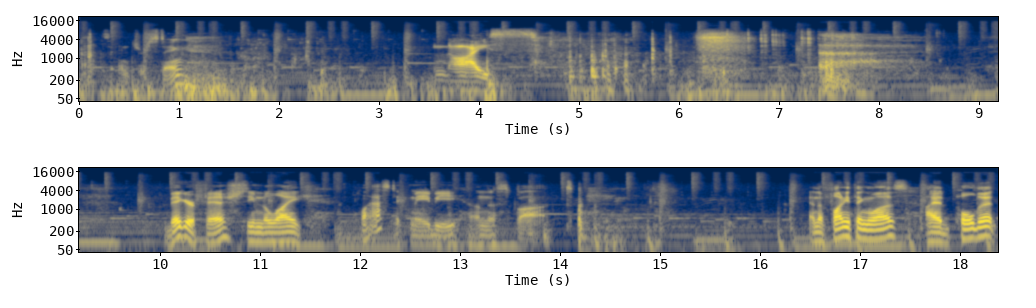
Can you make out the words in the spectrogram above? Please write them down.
That's interesting. Nice. Bigger fish seem to like plastic maybe on this spot. And the funny thing was, I had pulled it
